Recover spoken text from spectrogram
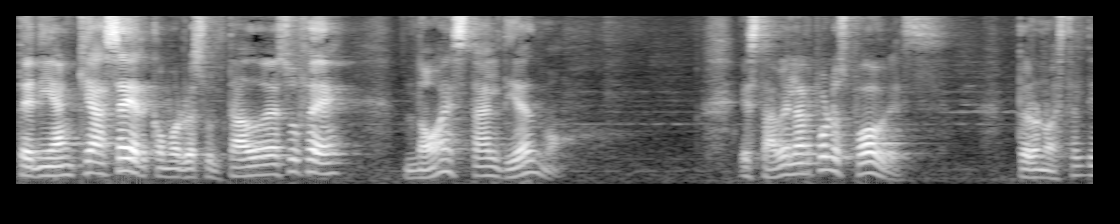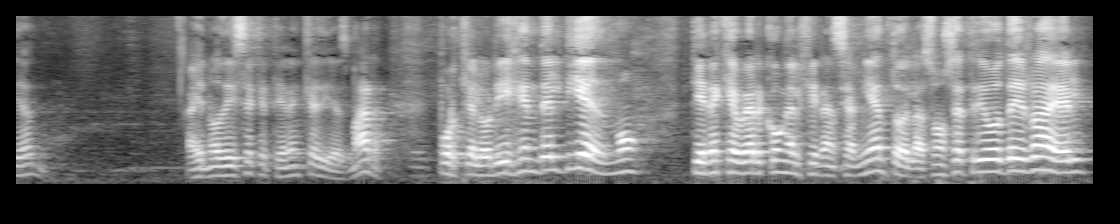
tenían que hacer como resultado de su fe, no está el diezmo. Está velar por los pobres, pero no está el diezmo. Ahí no dice que tienen que diezmar, porque el origen del diezmo tiene que ver con el financiamiento de las once tribus de Israel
